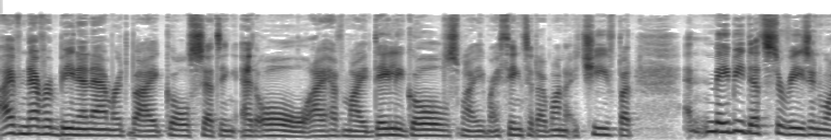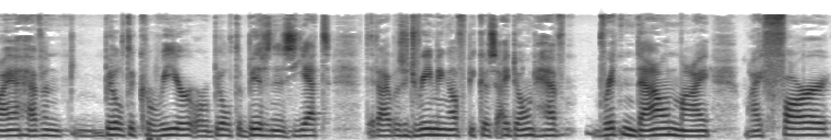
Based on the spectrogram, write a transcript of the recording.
I've never been enamored by goal setting at all. I have my daily goals, my, my things that I want to achieve, but and maybe that's the reason why I haven't built a career or built a business yet that I was dreaming of because I don't have written down my my far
